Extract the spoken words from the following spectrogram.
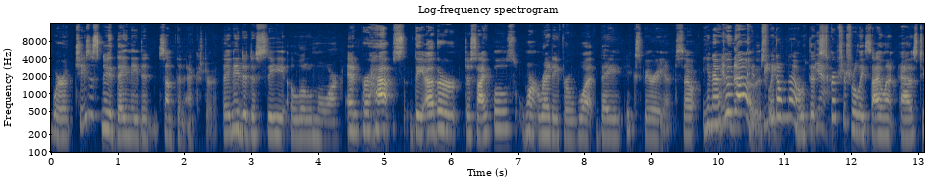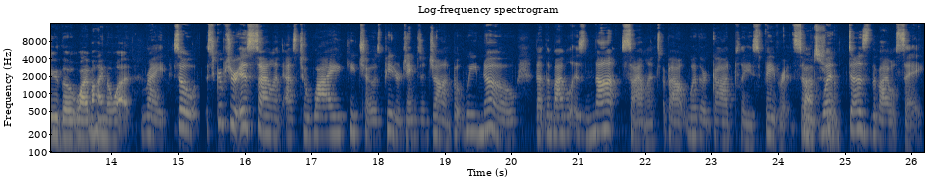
where Jesus knew they needed something extra. They mm-hmm. needed to see a little more. And perhaps the other disciples weren't ready for what they experienced. So, you know, who knows? We don't know. The yeah. scripture's really silent as to the why behind the what. Right. So, scripture is silent as to why he chose Peter, James, and John, but we know that the Bible is not silent about whether God plays favorites. So, That's what true. does the Bible say? Say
